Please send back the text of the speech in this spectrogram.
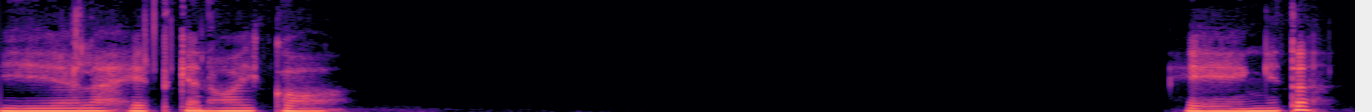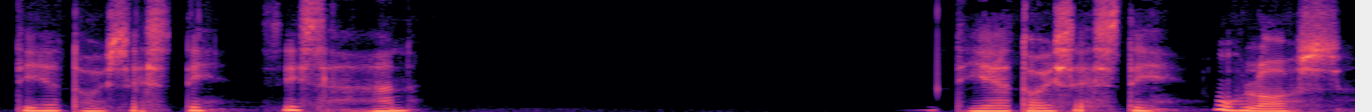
Vielä hetken aikaa. Hengitä tietoisesti sisään. Tietoisesti ulos.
